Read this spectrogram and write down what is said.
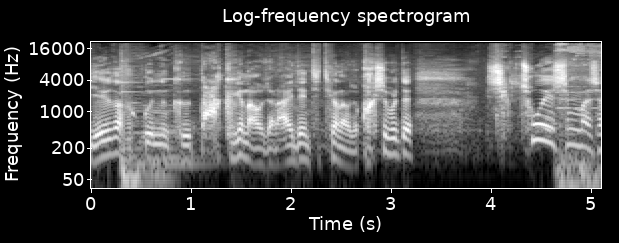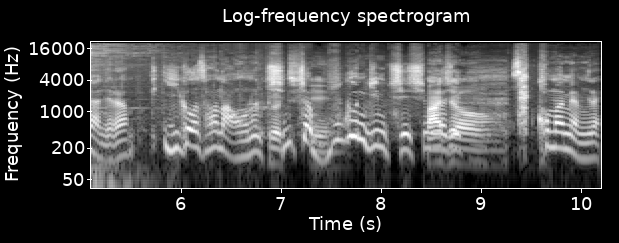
얘가 갖고 있는 그 딱 그게 나오잖아. 아이덴티티가 나오죠. 확 씹을 때 식초의 신맛이 아니라 익어서 나오는 진짜 묵은 김치의 신맛이 맞아. 새콤함이 아니라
